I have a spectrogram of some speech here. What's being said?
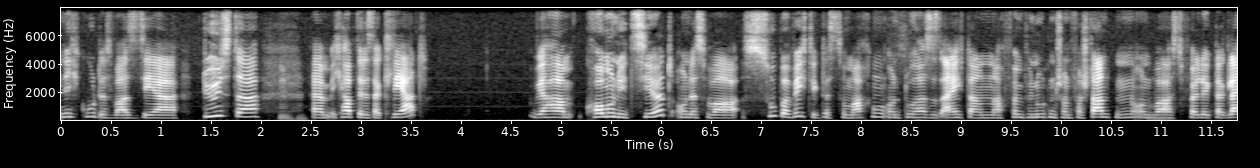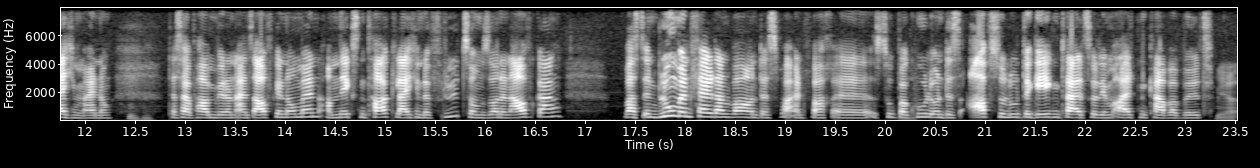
nicht gut, es war sehr düster. Mhm. Ähm, ich habe dir das erklärt. Wir haben kommuniziert und es war super wichtig, das zu machen. Und du hast es eigentlich dann nach fünf Minuten schon verstanden und mhm. warst völlig der gleichen Meinung. Mhm. Deshalb haben wir dann eins aufgenommen, am nächsten Tag gleich in der Früh zum Sonnenaufgang was in Blumenfeldern war und das war einfach äh, super mhm. cool und das absolute Gegenteil zu dem alten Coverbild. Ja,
